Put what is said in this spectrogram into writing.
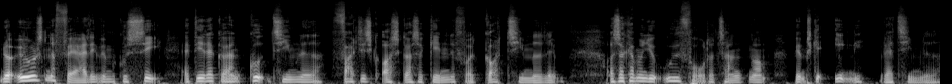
Når øvelsen er færdig, vil man kunne se, at det, der gør en god teamleder, faktisk også gør sig gældende for et godt teammedlem. Og så kan man jo udfordre tanken om, hvem skal egentlig være teamleder.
